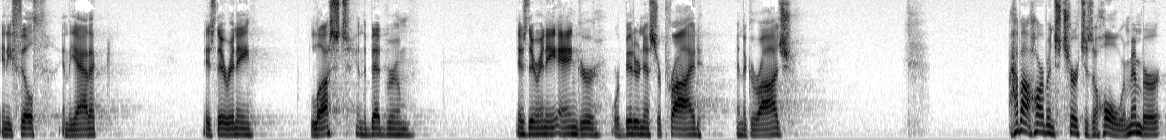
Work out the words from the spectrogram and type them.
any filth in the attic? Is there any lust in the bedroom? Is there any anger or bitterness or pride in the garage? How about Harbin's church as a whole? Remember,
